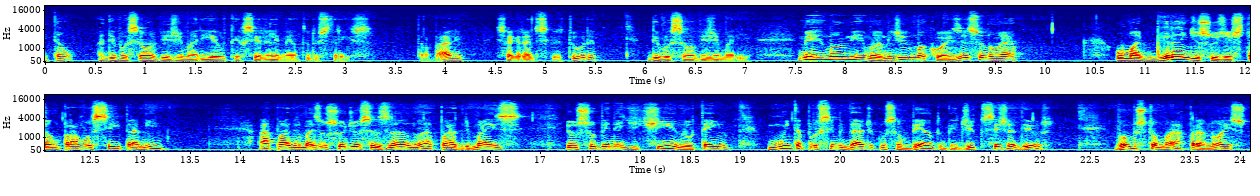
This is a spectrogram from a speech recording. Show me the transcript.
Então, a devoção à Virgem Maria é o terceiro elemento dos três: trabalho, Sagrada Escritura, devoção à Virgem Maria. Meu irmão e minha irmã, me diga uma coisa: isso não é uma grande sugestão para você e para mim? Ah, padre, mas eu sou diocesano. Ah, padre, mas eu sou beneditino, eu tenho muita proximidade com São Bento, bendito seja Deus. Vamos tomar para nós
